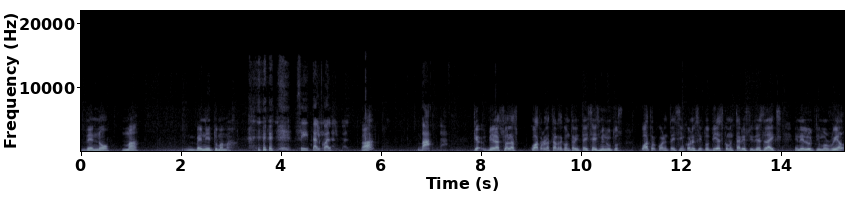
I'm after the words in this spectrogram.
de no ma. Vení tu mamá. sí, tal cual. ¿Va? Va. Que, mira, son las 4 de la tarde con 36 minutos. 4.45, necesito 10 comentarios y 10 likes en el último reel.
